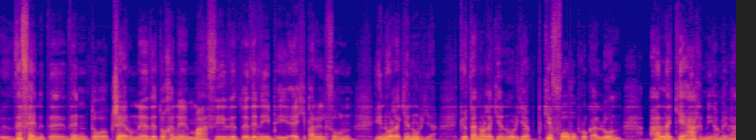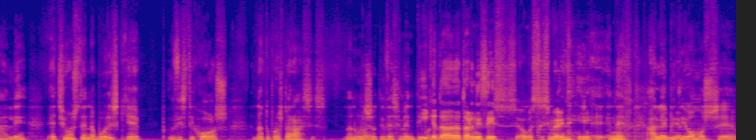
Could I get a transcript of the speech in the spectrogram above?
δεν φαίνεται, δεν το ξέρουν, δεν το είχαν μάθει, δεν, το- δεν υ- έχει παρελθόν, είναι όλα καινούρια. Και όταν είναι όλα καινούρια και φόβο προκαλούν, αλλά και άγνοια μεγάλη, έτσι ώστε να μπορείς και δυστυχώς να το προσπεράσεις. Να νομίζεις ότι δεν συμβαίνει Ή τίποτα. και το, να το αρνηθείς όπως στη σημερινή. Ε, ναι, αλλά Ναι, επειδή ναι. όμως ε,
